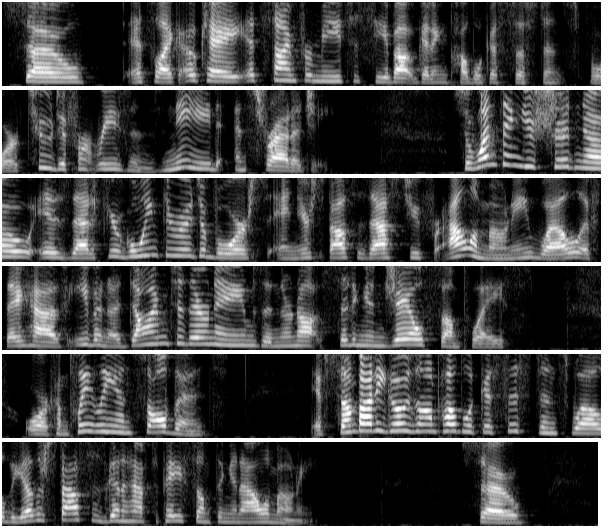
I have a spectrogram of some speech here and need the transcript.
So it's like, okay, it's time for me to see about getting public assistance for two different reasons need and strategy. So, one thing you should know is that if you're going through a divorce and your spouse has asked you for alimony, well, if they have even a dime to their names and they're not sitting in jail someplace or completely insolvent, if somebody goes on public assistance, well, the other spouse is going to have to pay something in alimony. So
